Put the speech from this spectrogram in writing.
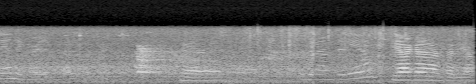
Standing right in front of me. Yeah, Is it on video? yeah, I got it on video.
